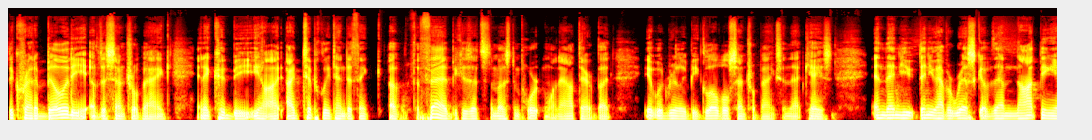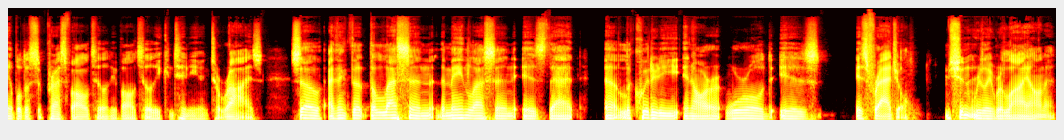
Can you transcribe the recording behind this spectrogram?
the credibility of the central bank. And it could be, you know, I, I, typically tend to think of the Fed because that's the most important one out there, but it would really be global central banks in that case. And then you then you have a risk of them not being able to suppress volatility, volatility continuing to rise. So I think the the lesson, the main lesson is that uh, liquidity in our world is is fragile. You shouldn't really rely on it.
